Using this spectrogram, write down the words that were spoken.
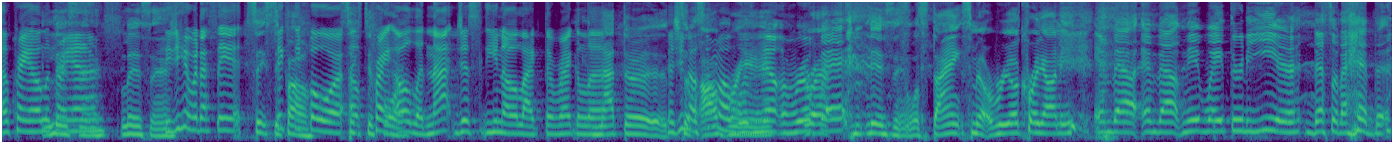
of Crayola crayons. Listen, listen. Did you hear what I said? 64. 64 of 64. Crayola, not just, you know, like the regular. Not the 'Cause you know, some of 'em was melting real fast. Listen, was stank, smelled real crayony. and about and about midway through the year, that's what I had to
